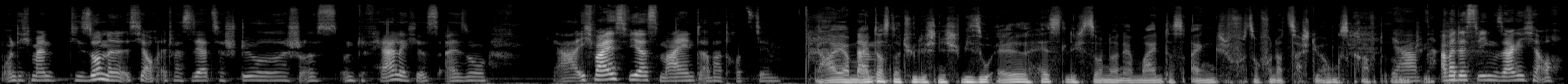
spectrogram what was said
Und ich meine, die Sonne ist ja auch etwas sehr zerstörerisches und gefährliches. Also ja, ich weiß, wie er es meint, aber trotzdem. Ja, er meint ähm, das natürlich nicht visuell hässlich, sondern er meint das eigentlich so von der Zerstörungskraft irgendwie. Ja, aber deswegen sage ich ja auch,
